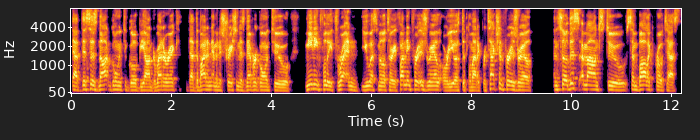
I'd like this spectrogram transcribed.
that this is not going to go beyond rhetoric, that the Biden administration is never going to meaningfully threaten US military funding for Israel or US diplomatic protection for Israel. And so this amounts to symbolic protest,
